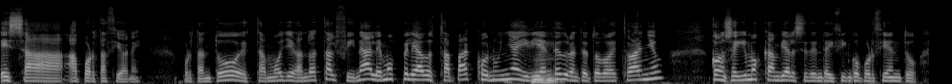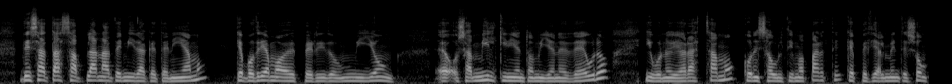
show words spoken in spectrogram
esas aportaciones. Por tanto, estamos llegando hasta el final. Hemos peleado esta paz con uñas y dientes durante todos estos años. Conseguimos cambiar el 75% de esa tasa plana temida que teníamos, que podríamos haber perdido un millón, eh, o sea, 1.500 millones de euros. Y bueno, y ahora estamos con esa última parte, que especialmente son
